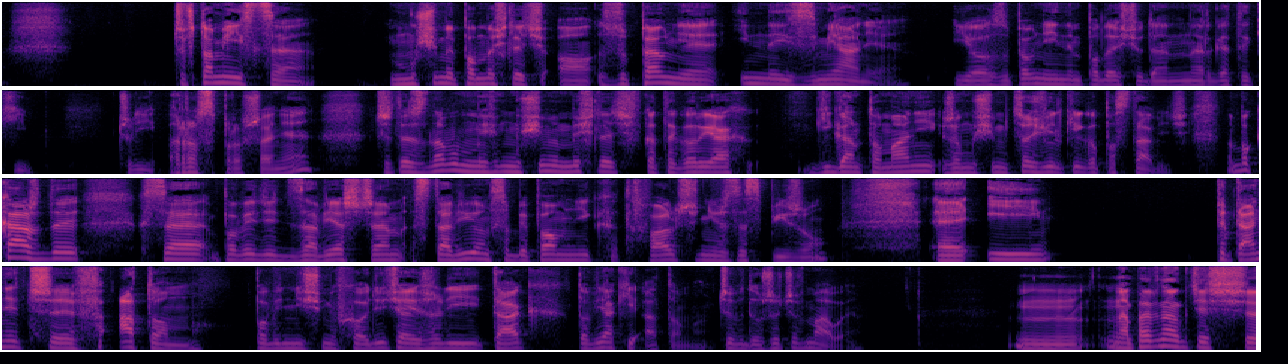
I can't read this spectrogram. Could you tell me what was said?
Czy w to miejsce musimy pomyśleć o zupełnie innej zmianie i o zupełnie innym podejściu do energetyki, czyli rozproszenie? Czy też znowu my musimy myśleć w kategoriach gigantomanii, że musimy coś wielkiego postawić. No bo każdy chce powiedzieć zawieszczem, stawiłem sobie pomnik trwalszy niż ze Spiżu. E, I pytanie, czy w atom powinniśmy wchodzić, a jeżeli tak, to w jaki atom? Czy w duży, czy w mały? Mm, na pewno gdzieś,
